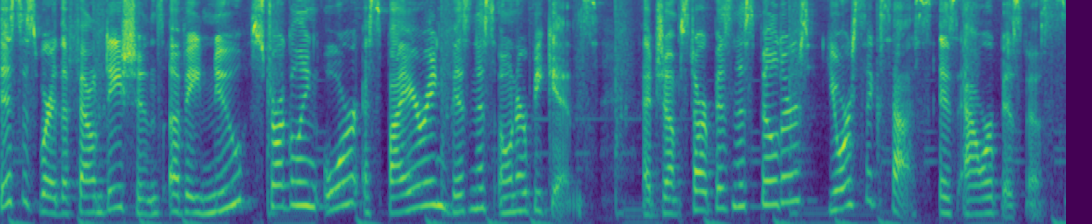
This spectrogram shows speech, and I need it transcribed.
This is where the foundations of a new, struggling, or aspiring business owner begins. At Jumpstart Business Builders, your success is our business.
